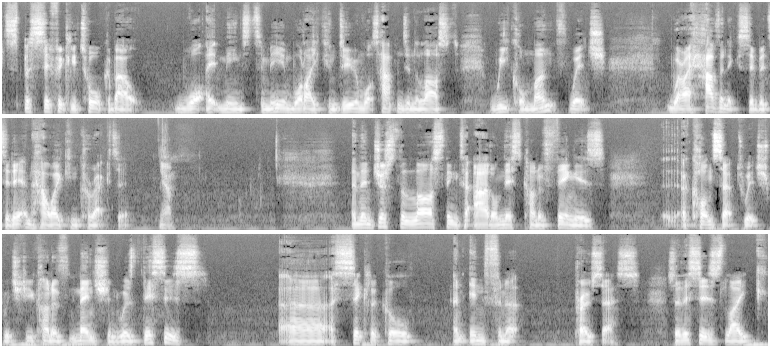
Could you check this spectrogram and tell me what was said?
specifically talk about what it means to me and what i can do and what's happened in the last week or month which where i haven't exhibited it and how i can correct it Yeah. And then just the last thing to add on this kind of thing is a concept which which you kind of mentioned was this is uh, a cyclical and infinite process. So this is like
